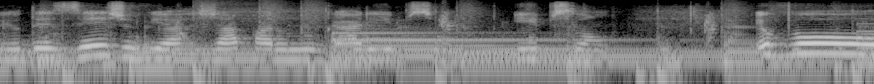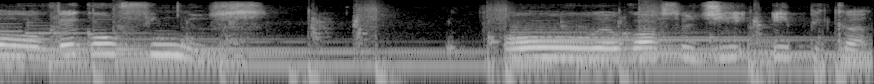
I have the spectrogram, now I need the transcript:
Eu desejo viajar para o lugar Y. Eu vou ver golfinhos. Gosto de hípica.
